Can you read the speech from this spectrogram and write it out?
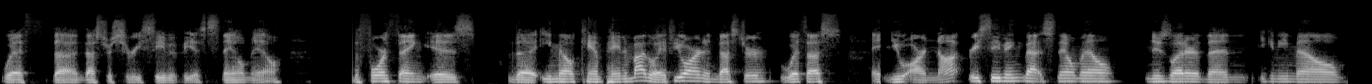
with the investors who receive it via snail mail. The fourth thing is the email campaign. And by the way, if you are an investor with us and you are not receiving that snail mail newsletter, then you can email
